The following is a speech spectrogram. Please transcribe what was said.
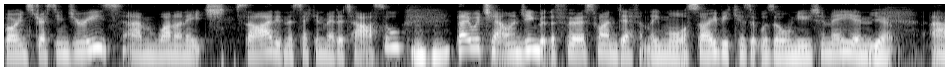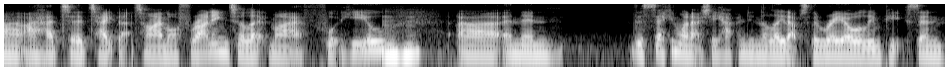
bone stress injuries, um, one on each side in the second metatarsal. Mm-hmm. They were challenging, but the first one definitely more so because it was all new to me, and Yeah. uh, I had to take that time off running to let my foot heal. Mm-hmm. Uh, and then the second one actually happened in the lead up to the Rio Olympics, and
